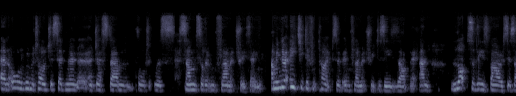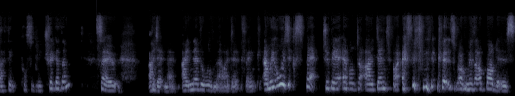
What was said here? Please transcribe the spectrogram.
and all the rheumatologists said no, no, and just um, thought it was some sort of inflammatory thing. I mean, there are 80 different types of inflammatory diseases, aren't there? And lots of these viruses, I think, possibly trigger them. So I don't know. I never will know, I don't think. And we always expect to be able to identify everything that goes wrong with our bodies.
